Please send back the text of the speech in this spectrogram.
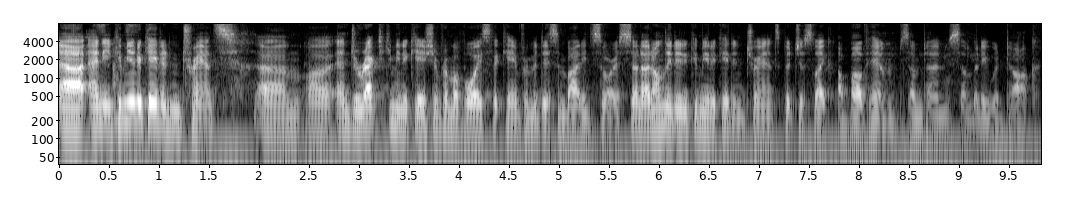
Uh, and he communicated in trance um, uh, and direct communication from a voice that came from a disembodied source. So not only did he communicate in trance, but just like above him, sometimes somebody would talk.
